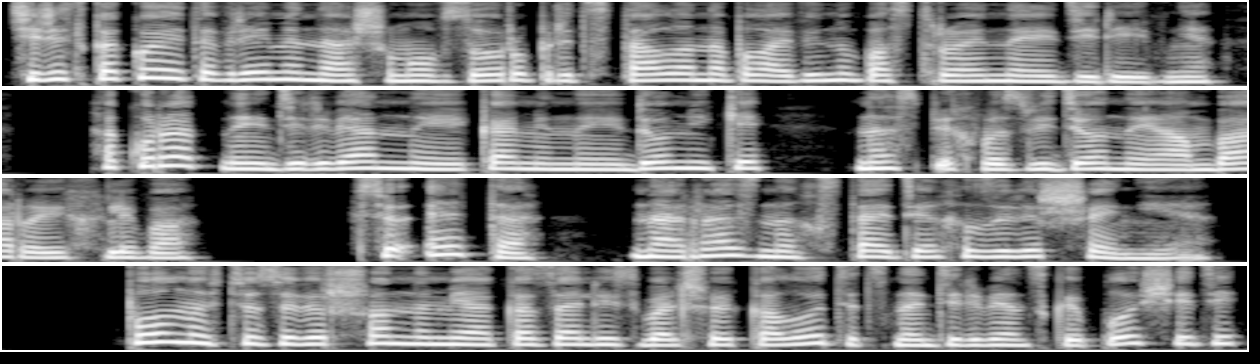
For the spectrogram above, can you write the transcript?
Через какое-то время нашему взору предстала наполовину построенная деревня, аккуратные деревянные каменные домики, наспех возведенные амбары и хлева. Все это на разных стадиях завершения. Полностью завершенными оказались большой колодец на деревенской площади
